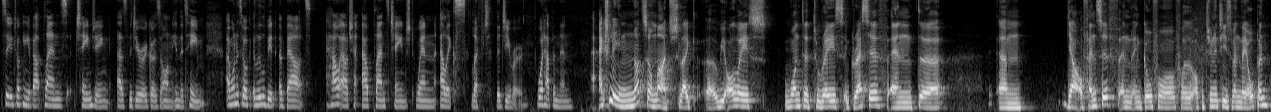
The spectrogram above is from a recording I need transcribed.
So you're talking about plans changing as the Giro goes on in the team. I want to talk a little bit about how our cha- our plans changed when Alex left the Giro. What happened then? Actually, not so much. Like uh, we always wanted to race aggressive and uh, um, yeah, offensive and, and go for, for opportunities when they open,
